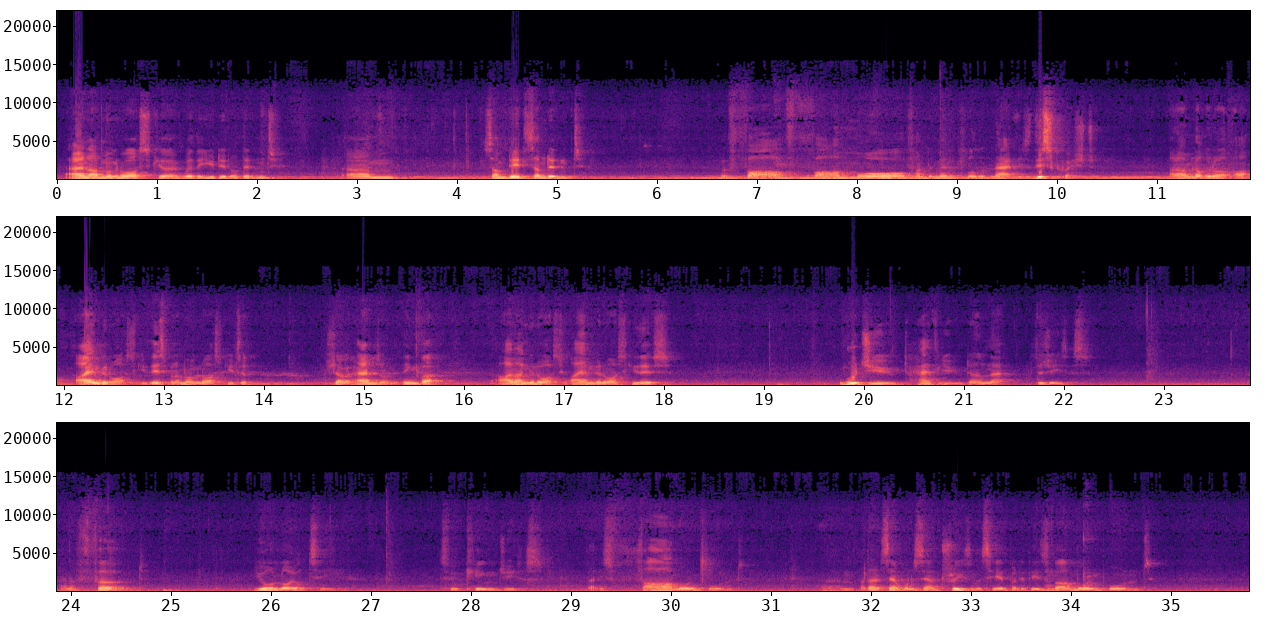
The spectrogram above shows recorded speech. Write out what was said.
And I'm not going to ask uh, whether you did or didn't. Um, some did, some didn't. But far, far more fundamental than that is this question. And I'm not going to, I am going to ask you this, but I'm not going to ask you to show hands or anything, but I'm going to ask, I am going to ask you this. Would you, have you done that to Jesus? And affirmed your loyalty to King Jesus? That is far more important. Um, I don't sound, want to sound treasonous here, but it is far more important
